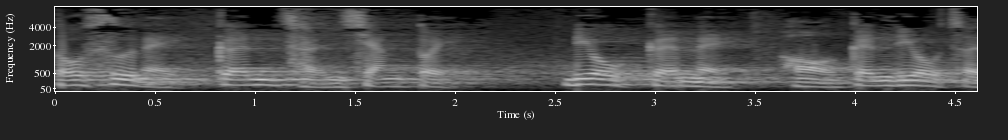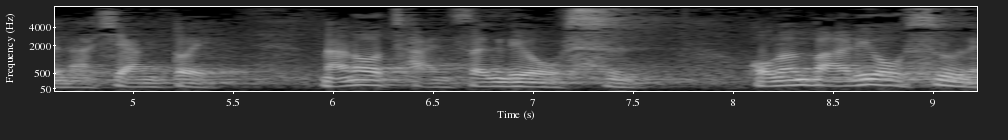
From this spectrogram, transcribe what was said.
都是呢根尘相对，六根呢，哦，跟六尘啊相对，然后产生六识。我们把六识呢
